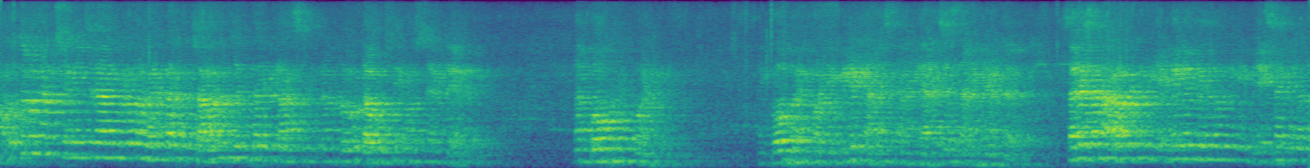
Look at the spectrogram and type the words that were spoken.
అవతలను క్షమించడానికి కూడా మనం వెంట చాలా మంది చెప్తారు క్లాస్ చెప్పినప్పుడు డౌట్స్ ఏమొస్తాయంటే నాకు కోపం ఎక్కువండి. నేను కోపం ఎక్కువండి. ఇమీడియట్ అనేస్తాను అరిచేస్తాను అంటారు సరే సార్ అలవాటు మీ ఎమ్మెల్యే మీద మీ దేశం మీద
